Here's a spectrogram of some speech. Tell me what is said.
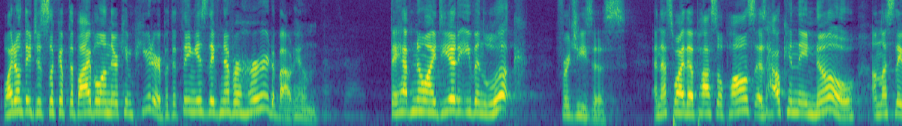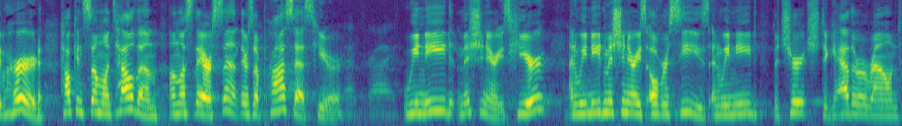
Why don't they just look up the Bible on their computer? But the thing is, they've never heard about him. That's Right. They have no idea to even look for Jesus. And that's why the Apostle Paul says, How can they know unless they've heard? How can someone tell them unless they are sent? There's a process here. Right. We need missionaries here, and we need missionaries overseas, and we need the church to gather around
